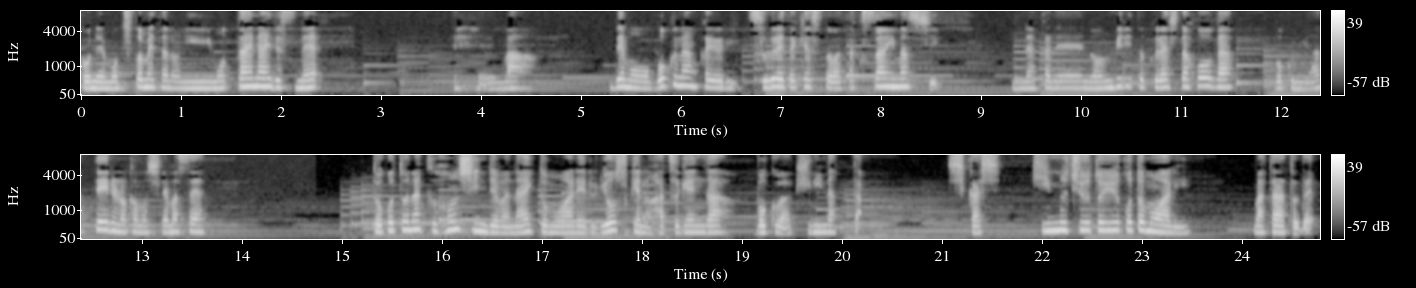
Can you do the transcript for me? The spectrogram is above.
5年も勤めたのにもったいないですね。えー、まあ。でも僕なんかより優れたキャストはたくさんいますし、田舎でのんびりと暮らした方が僕に合っているのかもしれません。どことなく本心ではないと思われる良介の発言が僕は気になった。しかし、勤務中ということもあり、また後で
